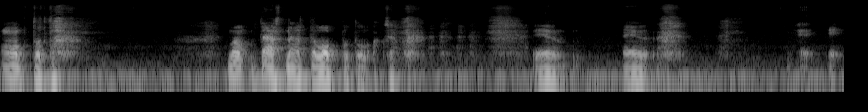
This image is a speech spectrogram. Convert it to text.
Mutta tota, no tästä näette lopputuloksen. ei, ei, ei,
